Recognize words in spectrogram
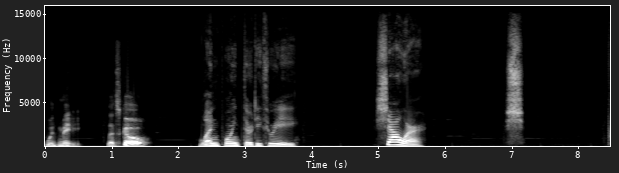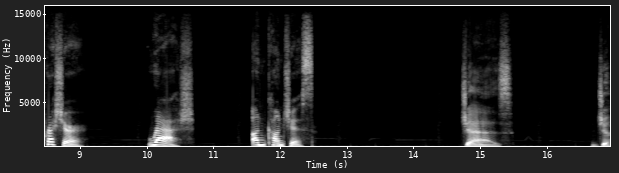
with me. Let's go. 1.33 shower, sh, pressure, rash, unconscious, jazz, j,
